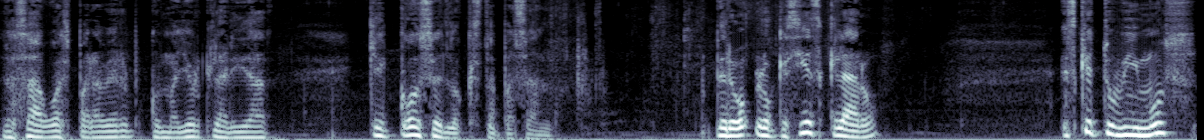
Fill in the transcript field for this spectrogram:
las aguas para ver con mayor claridad qué cosa es lo que está pasando. Pero lo que sí es claro es que tuvimos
